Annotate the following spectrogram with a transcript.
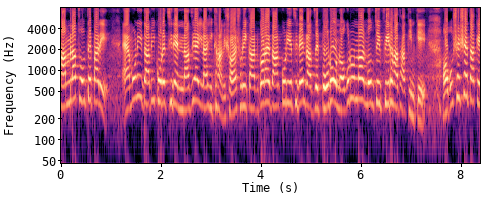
হামলা চলতে পারে এমনই দাবি করেছিলেন নাজিয়া ইলাহি খান সরাসরি কাঠগড়ায় দাঁড় করিয়েছিলেন রাজ্যের পৌর নগর উন্নয়ন মন্ত্রী ফিরহাদ হাকিমকে অবশেষে তাকে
